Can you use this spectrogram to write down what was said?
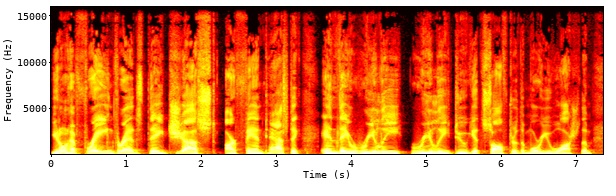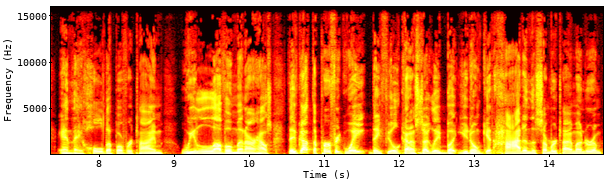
You don't have fraying threads. They just are fantastic and they really, really do get softer the more you wash them and they hold up over time. We love them in our house. They've got the perfect weight. They feel kind of snuggly, but you don't get hot in the summertime under them,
